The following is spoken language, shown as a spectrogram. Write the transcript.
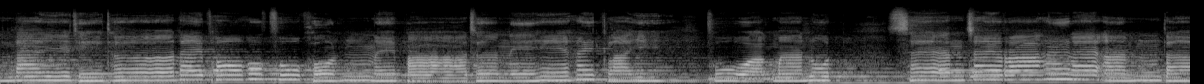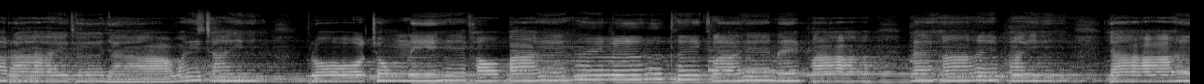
ากวันใดที่เธอได้พบผู้คนในป่าเธอนีให้ไกล พวกมนุษย์ แสนใจร้ายและอันตรายเธออย่าไว้ใจ โปรดจงหนีเข้าไปให้ลึกให้ไกลในป่า และหายไปอย่าให้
